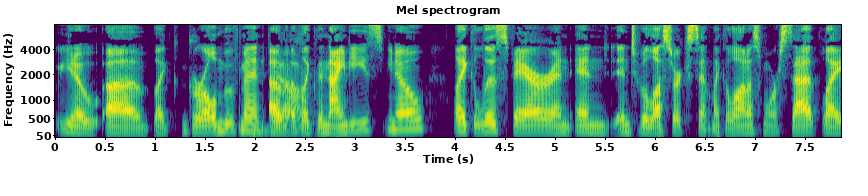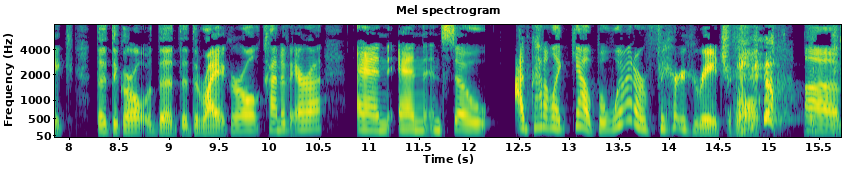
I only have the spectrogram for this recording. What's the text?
you know uh like girl movement of, Yeah. of like the 90s you know like Liz Phair and and and to a lesser extent like Alanis Morissette like the the girl the the, the riot girl kind of era and and and so I'm kind of like yeah but women are very rageful um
